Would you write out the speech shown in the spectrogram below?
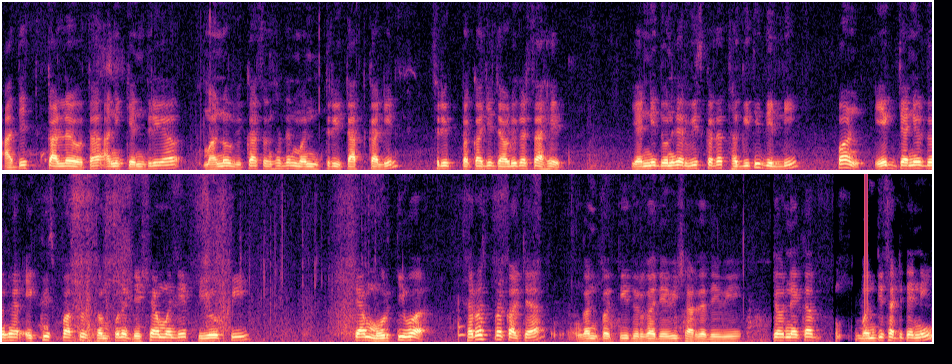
आधीच काढला होता आणि केंद्रीय मानव विकास संसाधन मंत्री तात्कालीन श्री प्रकाशजी जावडेकर साहेब यांनी दोन हजार वीस करता स्थगिती दिली. पण एक जानेवारी दोन हजार एकवीसपासून संपूर्ण देशामध्ये पी ओ पी त्या मूर्तीवर सर्वच प्रकारच्या गणपती दुर्गादेवी शारदादेवी त्यावर नाही एका बंदीसाठी त्यांनी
